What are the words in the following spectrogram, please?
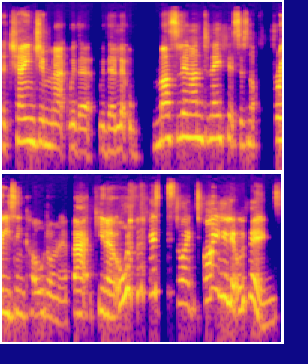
the changing mat with a with a little muslin underneath it so it's not freezing cold on their back you know all of this like tiny little things.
